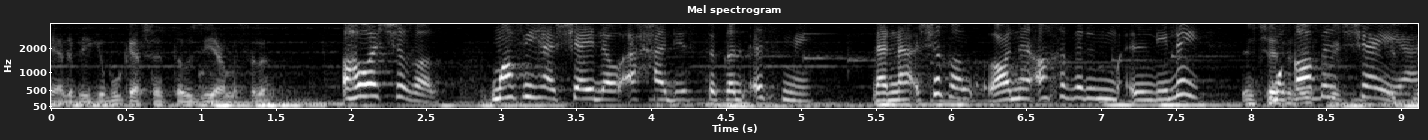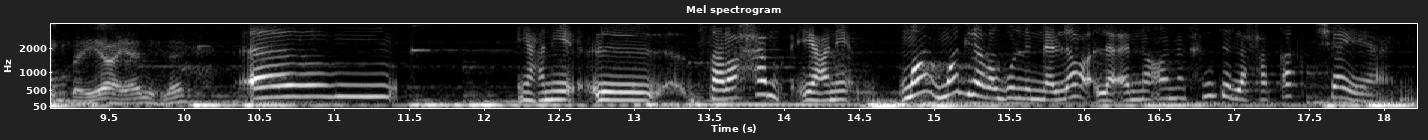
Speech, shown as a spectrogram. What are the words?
يعني بيجيبوك عشان التوزيع مثلا؟ هو شغل. ما فيها شيء لو أحد يستغل اسمي لأنه شغل. أنا آخذ اللي لي أنت شايف مقابل اسمك شيء اسمك يعني. بياع يعني هناك؟ أم، يعني بصراحة يعني ما ما أقدر أقول انه لا لأن أنا الحمد لله حققت شيء يعني.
